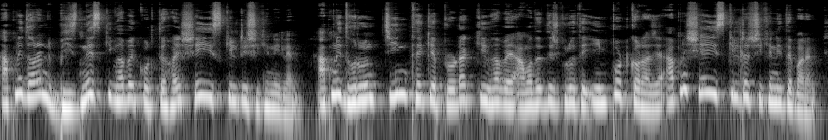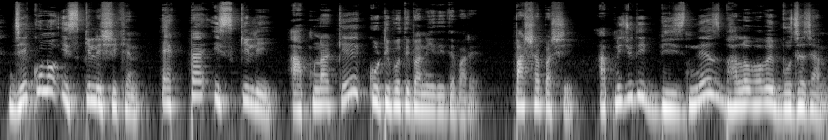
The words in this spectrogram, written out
আপনি ধরেন বিজনেস কীভাবে করতে হয় সেই স্কিলটি শিখে নিলেন। আপনি ধরুন চীন থেকে প্রোডাক্ট কীভাবে আমাদের দেশগুলোতে ইম্পোর্ট করা যায়, আপনি সেই স্কিলটা শিখে নিতে পারেন। যে কোনো স্কিলই শিখেন, একটা স্কিলই আপনাকে কোটিপতি বানিয়ে দিতে পারে। পাশাপাশি আপনি যদি বিজনেস ভালোভাবে বুঝে যান,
